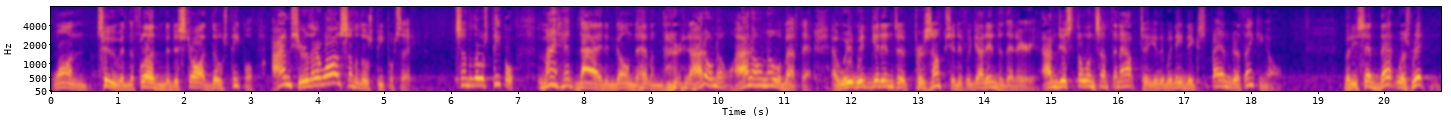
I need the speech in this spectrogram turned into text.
1, 2, and the flood and the destroyed those people. I'm sure there was some of those people saved. Some of those people might have died and gone to heaven. I don't know. I don't know about that. Uh, we, would get into presumption if we got into that area. I'm just throwing something out to you that we need to expand our thinking on. But he said that was written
